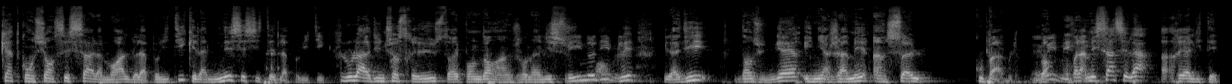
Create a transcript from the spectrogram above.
cas de conscience. C'est ça, la morale de la politique et la nécessité de la politique. Lula a dit une chose très juste, répondant à un journaliste inaudible. Il a dit, dans une guerre, il n'y a jamais un seul coupable. Mais, voilà, mais ça, c'est la réalité.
